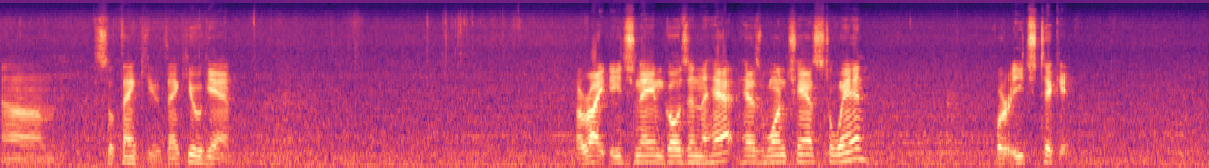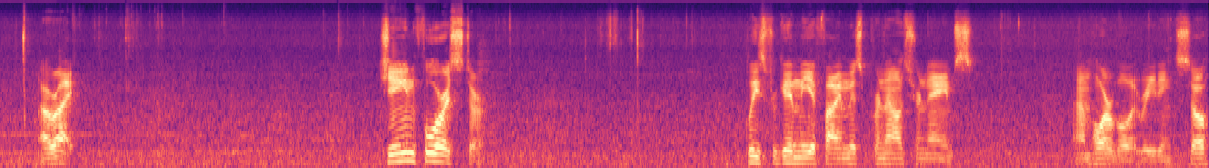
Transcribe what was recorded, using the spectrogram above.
Um, so thank you, thank you again. All right, each name goes in the hat, has one chance to win for each ticket. All right. Jane Forrester. Please forgive me if I mispronounce your names. I'm horrible at reading. So,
